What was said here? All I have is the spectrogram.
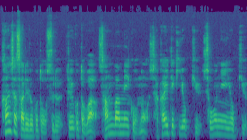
感謝されることをするということは3番目以降の社会的欲求、承認欲求、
